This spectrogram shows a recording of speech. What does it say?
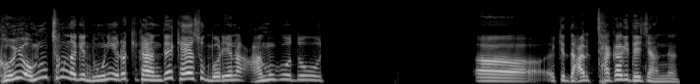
거의 엄청나게 눈이 이렇게 가는데 계속 머리에는 아무것도 어 이렇게 나 자각이 되지 않는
